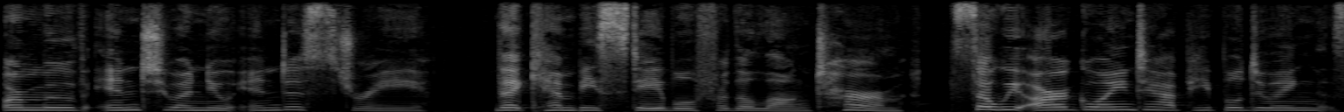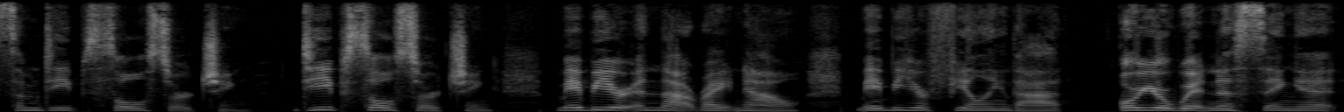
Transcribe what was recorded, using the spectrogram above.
or move into a new industry that can be stable for the long term. So, we are going to have people doing some deep soul searching. Deep soul searching. Maybe you're in that right now. Maybe you're feeling that or you're witnessing it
